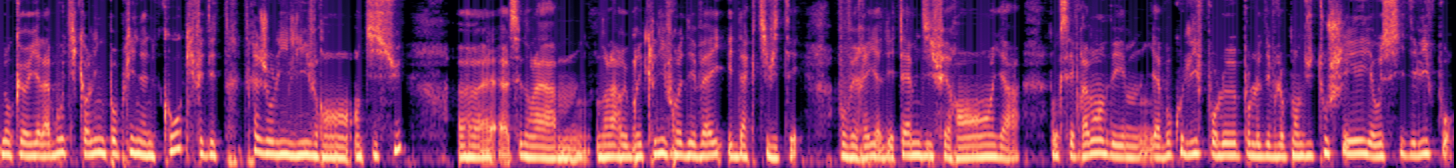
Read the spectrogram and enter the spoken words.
Donc, euh, il y a la boutique en ligne Poplin Co qui fait des très très jolis livres en tissu. Euh, c'est dans la dans la rubrique livres d'éveil et d'activité. Vous verrez, il y a des thèmes différents. Il y a donc c'est vraiment des il y a beaucoup de livres pour le pour le développement du toucher. Il y a aussi des livres pour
